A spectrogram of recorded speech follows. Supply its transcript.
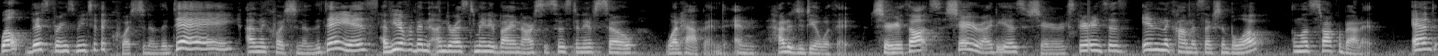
Well, this brings me to the question of the day. And the question of the day is Have you ever been underestimated by a narcissist? And if so, what happened and how did you deal with it? Share your thoughts, share your ideas, share your experiences in the comment section below, and let's talk about it. And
